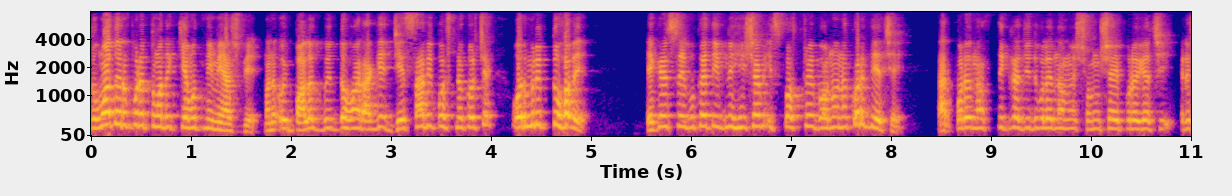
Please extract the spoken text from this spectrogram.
তোমাদের উপরে তোমাদের কেমত নেমে আসবে। মানে ওই বালক বৃদ্ধ হওয়ার আগে যে সাহাবি প্রশ্ন করছে, ওর মৃত্যু হবে। এখানে সেই বুখাতে ইবনে হিসাম স্পষ্ট বর্ণনা করে দিয়েছে। তারপরে নাস্তিকরা যদি বলেন আমি সংশয় পড়ে গেছি। এটা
